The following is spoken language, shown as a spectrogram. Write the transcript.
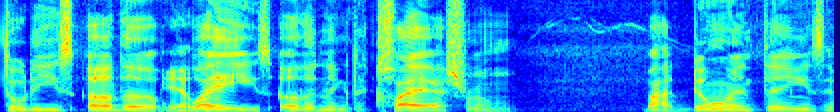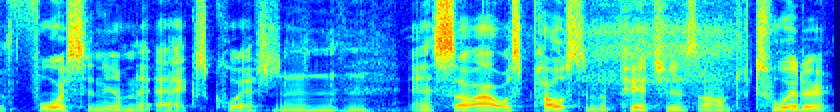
through these other Yep. ways other than the classroom by doing things and forcing them to ask questions. Mm-hmm. And so I was posting the pictures on Twitter,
